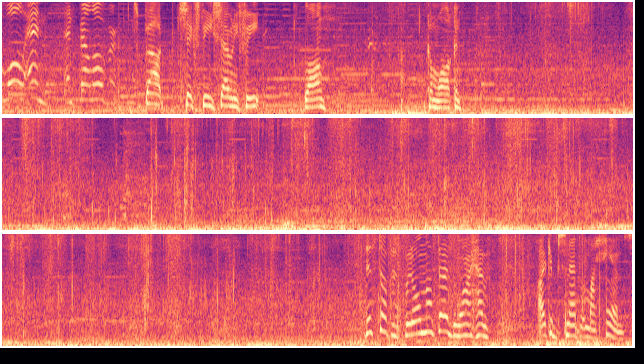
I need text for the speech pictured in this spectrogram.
The wall ends and fell over. It's about 60, 70 feet long. Come walking. This stuff is brittle enough, Dad. The one I have, I could snap in my hands.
